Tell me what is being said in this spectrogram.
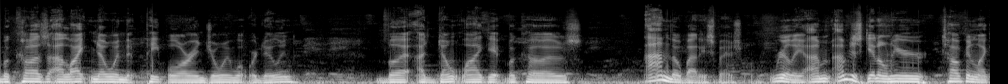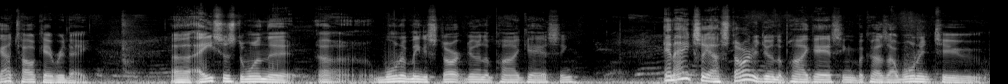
because I like knowing that people are enjoying what we're doing, but I don't like it because I'm nobody special. Really, I'm, I'm just getting on here talking like I talk every day. Uh, Ace is the one that uh, wanted me to start doing the podcasting. And actually, I started doing the podcasting because I wanted to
